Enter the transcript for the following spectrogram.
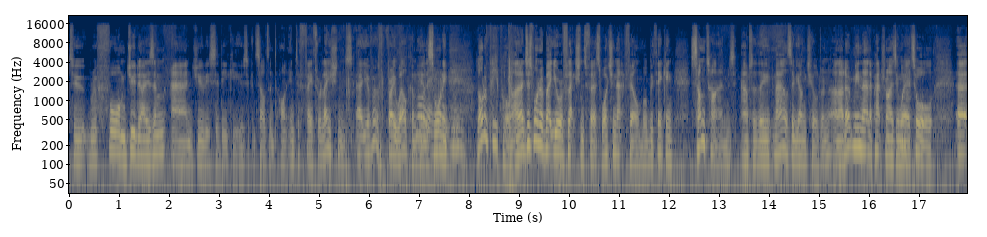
to Reform Judaism and Julie Siddiqi, who's a consultant on interfaith relations. Uh, you're both very welcome here this morning. A lot of people, and I just wonder about your reflections first, watching that film, will be thinking sometimes out of the mouths of young children, and I don't mean that in a patronising way at all, uh,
